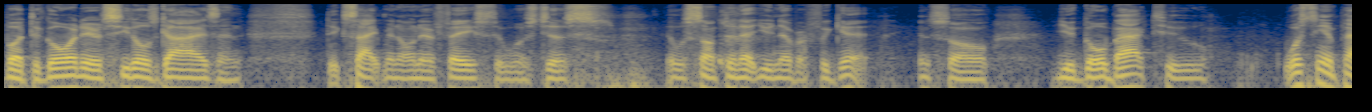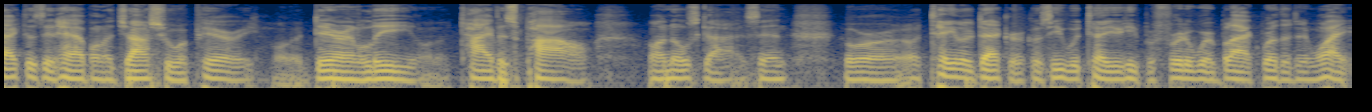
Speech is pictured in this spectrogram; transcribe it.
but to go in there and see those guys and the excitement on their face, it was just, it was something that you never forget. And so you go back to what's the impact does it have on a Joshua Perry, on a Darren Lee, on a Tyvis Powell, on those guys, and or a Taylor Decker, because he would tell you he preferred to wear black rather than white.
